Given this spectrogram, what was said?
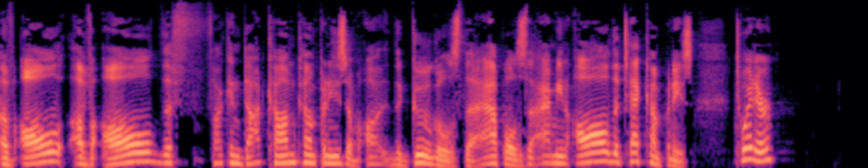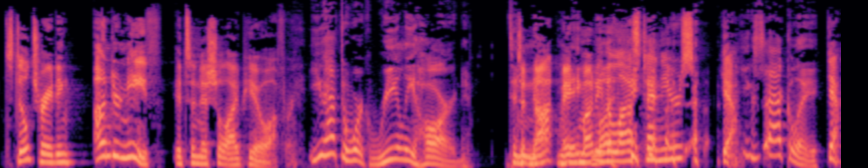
of all of all the fucking dot com companies, of all the Googles, the Apples, the, I mean, all the tech companies, Twitter still trading underneath its initial IPO offering you have to work really hard to, to not, make, money, the last ten years. Yeah, exactly. yeah.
